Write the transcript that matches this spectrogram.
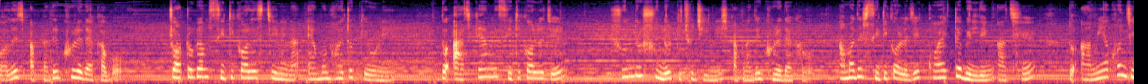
কলেজ আপনাদের ঘুরে দেখাবো। চট্টগ্রাম সিটি কলেজ চেনে না, এমন হয়তো কেউ নেই। তো আজকে আমি সিটি কলেজের সুন্দর সুন্দর কিছু জিনিস আপনাদের ঘুরে দেখাবো। আমাদের সিটি কলেজে কয়েকটা বিল্ডিং আছে। তো আমি এখন যে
